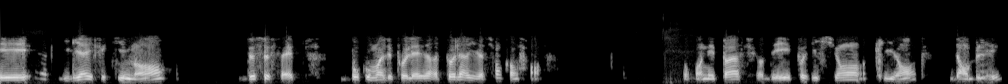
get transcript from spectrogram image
Et il y a effectivement de ce fait, beaucoup moins de polarisation qu'en France. Donc on n'est pas sur des positions clientes d'emblée.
